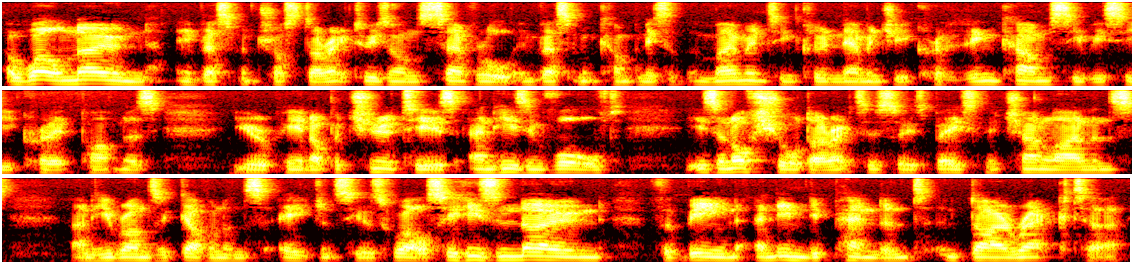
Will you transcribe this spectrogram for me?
a well known investment trust director. He's on several investment companies at the moment, including M&G Credit Income, CVC Credit Partners, European Opportunities, and he's involved. He's an offshore director, so he's based in the Channel Islands and he runs a governance agency as well. So he's known for being an independent director.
